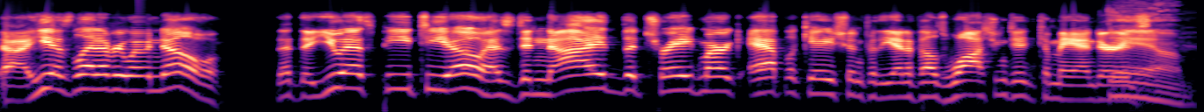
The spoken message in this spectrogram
Uh, he has let everyone know that the USPTO has denied the trademark application for the NFL's Washington Commanders. Damn.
